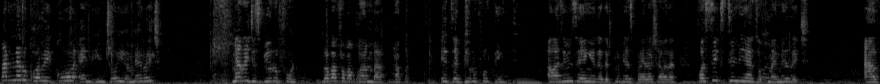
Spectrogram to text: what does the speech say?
But nerikori go and enjoy your marriage. Marriage is beautiful. Ndoba pfa vha khou it's a beautiful thing. Mm. I was even saying it at the previous bridal shower that for 16 years of my marriage i've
